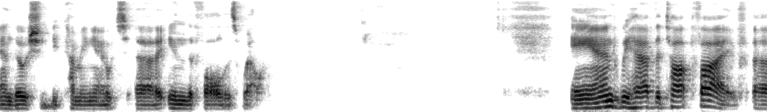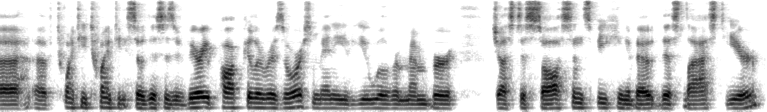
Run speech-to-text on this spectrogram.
and those should be coming out uh, in the fall as well. And we have the top five uh, of 2020. So this is a very popular resource. Many of you will remember Justice Sossin speaking about this last year.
